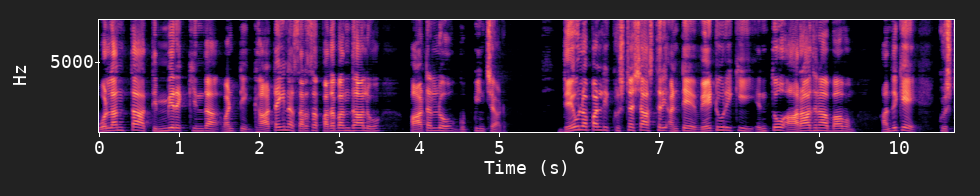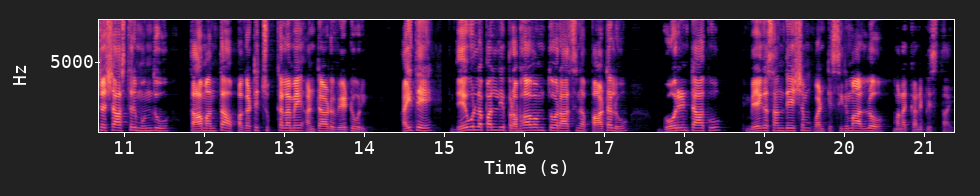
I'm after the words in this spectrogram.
ఒలంతా తిమ్మిరెక్కిందా వంటి ఘాటైన సరస పదబంధాలు పాటల్లో గుప్పించాడు. దేవులపల్లి కృష్ణశాస్త్రి అంటే వేటూరికి ఎంతో ఆరాధనాభావం. అందుకే కృష్ణశాస్త్రి ముందు తామంతా పగటి చుక్కలమే అంటాడు వేటూరి. అయితే దేవులపల్లి ప్రభావంతో రాసిన పాటలు గోరింటాకు మేఘ సందేశం వంటి సినిమాల్లో మనకు కనిపిస్తాయి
